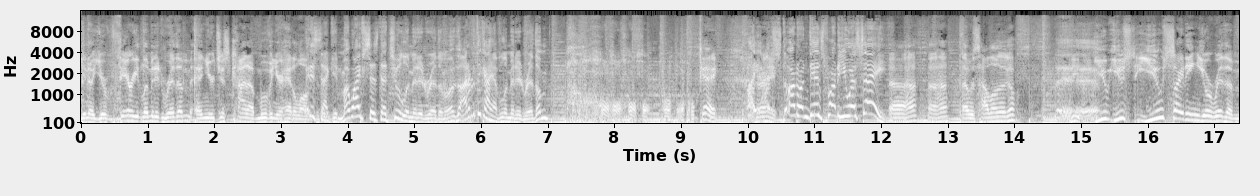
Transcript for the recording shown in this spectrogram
you know your very limited rhythm, and you're just kind of moving your head along. Wait a to the- second. My wife says that too, limited rhythm. I don't think I have limited rhythm. okay. I, All I start on Dance Party USA. Uh huh. Uh huh. That was how long ago? you you you citing your rhythm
